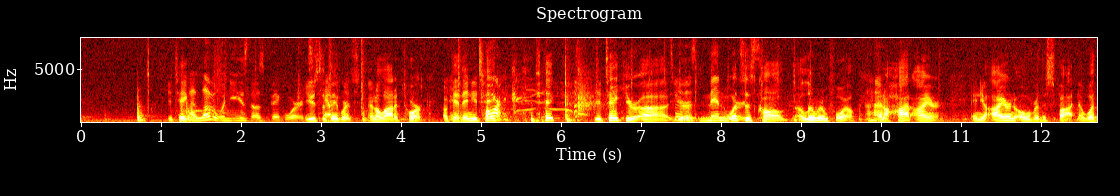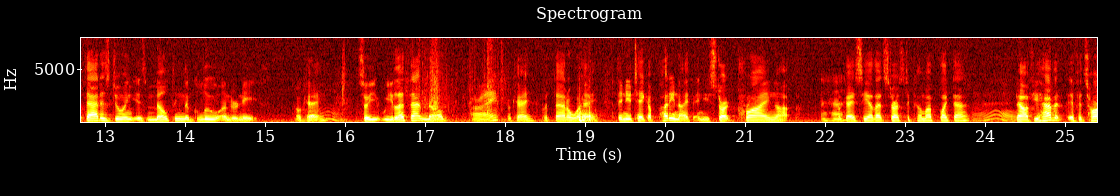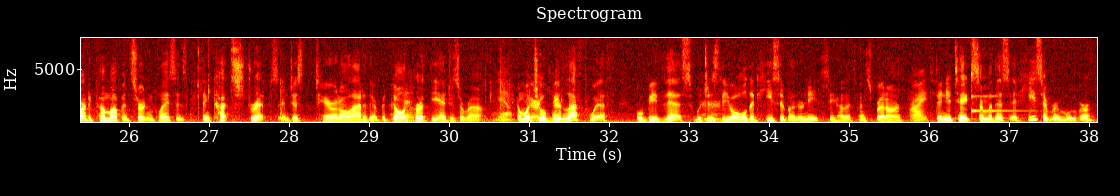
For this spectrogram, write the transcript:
you take I love it when you use those big words. use the big words and a lot of torque. Okay. Then you take you take you take your uh, your what's this called aluminum foil Uh-huh. and a hot iron, and you iron over the spot. Now what that is doing is melting the glue underneath. Okay. Oh. So you, we let that melt. All right. Okay, put that away. Then you take a putty knife and you start prying up. Uh-huh. Okay, see how that starts to come up like that? Oh. Now, if you have it, if it's hard to come up in certain places, then cut strips and just tear it all out of there, but don't Okay. hurt the edges around. Yeah, And what you'll be left with will be this, which is Uh-huh. the old adhesive underneath. See how that's been spread on? Right. Then you take some of this adhesive remover,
